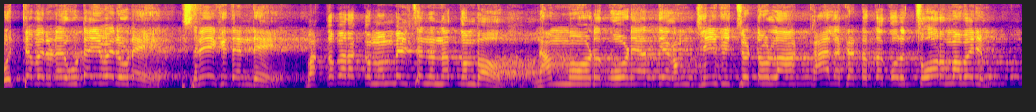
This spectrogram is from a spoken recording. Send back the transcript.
ഉറ്റവരുടെ ഉടയവരുടെ സ്നേഹിതന്റെ മക്കബറക്ക് മുമ്പിൽ ചെന്ന് നിൽക്കുമ്പോൾ നമ്മോട് കൂടെ അദ്ദേഹം ജീവിച്ചിട്ടുള്ള ആ കാലഘട്ടത്തെ കുറിച്ച് ഓർമ്മ വരും.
